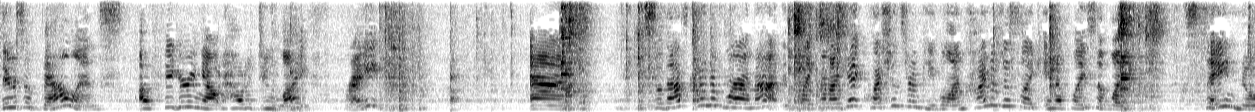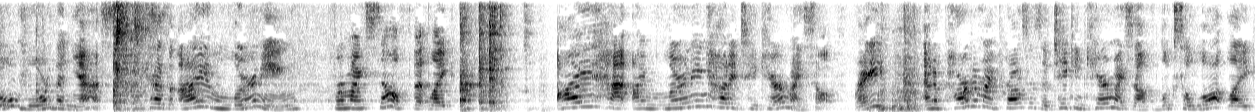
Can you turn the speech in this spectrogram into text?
there's a balance of figuring out how to do life, right? And so that's kind of where I'm at. It's like when I get questions from people, I'm kind of just like in a place of like, say no more than yes. Because I am learning for myself that like, I ha- I'm learning how to take care of myself, right? And a part of my process of taking care of myself looks a lot like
